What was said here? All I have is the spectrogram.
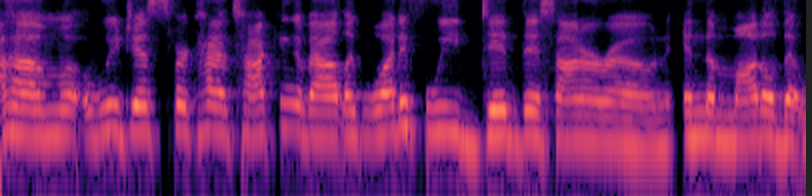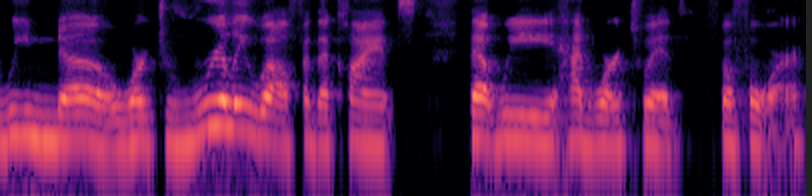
um, we just were kind of talking about like, what if we did this on our own in the model that we know worked really well for the clients that we had worked with before.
